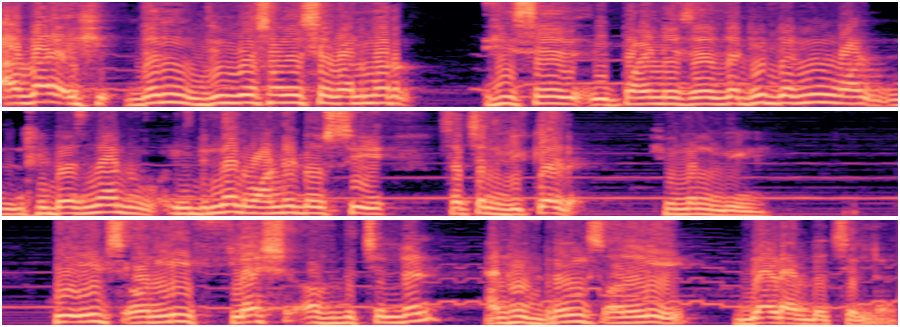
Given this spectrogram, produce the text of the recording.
avoid. Then Jiva Goswami say one more. He says point. He says that he doesn't want. He does not. He did not wanted to see such a wicked human being who eats only flesh of the children and who drinks only blood of the children.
